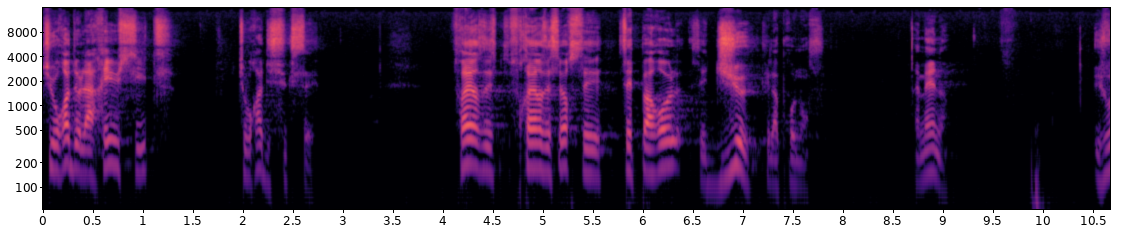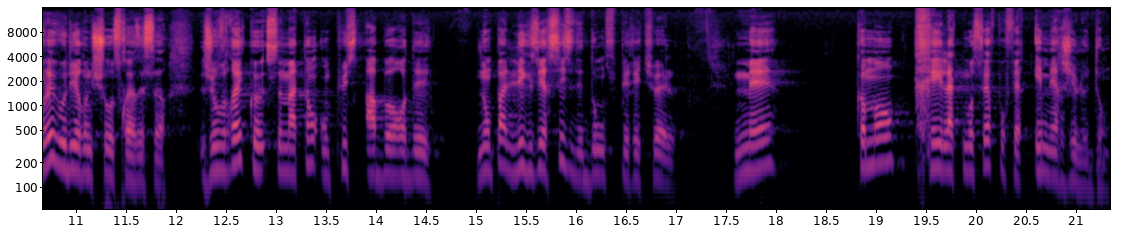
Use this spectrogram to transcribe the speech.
tu auras de la réussite, tu auras du succès. Frères et, frères et sœurs, cette parole, c'est Dieu qui la prononce. Amen. Je voulais vous dire une chose, frères et sœurs. Je voudrais que ce matin, on puisse aborder, non pas l'exercice des dons spirituels, mais comment créer l'atmosphère pour faire émerger le don.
